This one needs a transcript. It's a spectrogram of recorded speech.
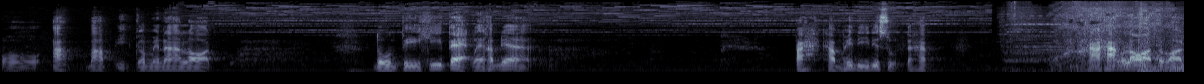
โอ้อัพบัฟอีกก็ไม่น่ารอด โดนตีขี้แตกเลยครับเนี่ยไปทำให้ดีที่สุดนะครับ หาทางรอดไปก่อน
